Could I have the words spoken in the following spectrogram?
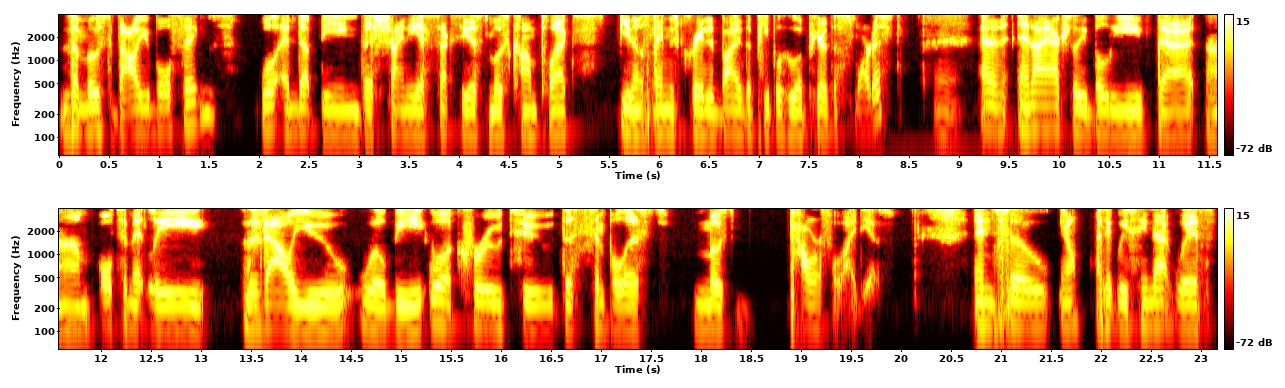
the most valuable things will end up being the shiniest, sexiest, most complex, you know, things created by the people who appear the smartest. Mm. And and I actually believe that um, ultimately value will be will accrue to the simplest most powerful ideas. And so you know i think we've seen that with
